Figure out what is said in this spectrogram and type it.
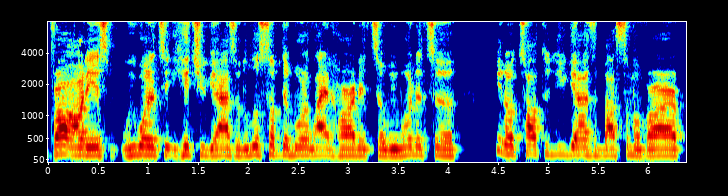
for our audience, we wanted to hit you guys with a little something more lighthearted. So we wanted to, you know, talk to you guys about some of our,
